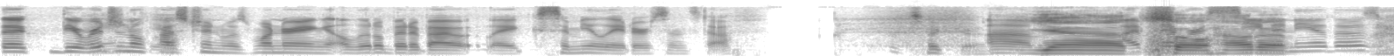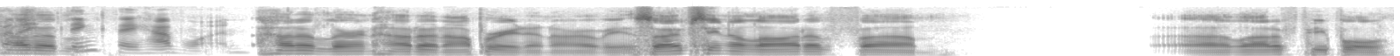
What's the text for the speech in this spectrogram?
The the original you. question was wondering a little bit about like simulators and stuff. It's like Um, yeah, I've so never how seen to any of those, but how I to- think they have one. how to learn how to operate an ROV. So I've seen a lot of um, a lot of people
